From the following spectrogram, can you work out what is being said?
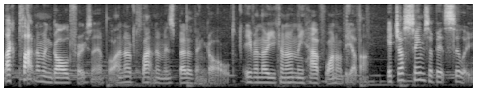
like platinum and gold, for example. I know platinum is better than gold, even though you can only have one or the other. It just seems a bit silly.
